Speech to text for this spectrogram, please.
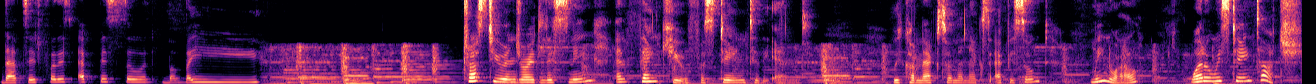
That's it for this episode. Bye bye. Trust you enjoyed listening and thank you for staying to the end. We connect on the next episode. Meanwhile, why don't we stay in touch?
